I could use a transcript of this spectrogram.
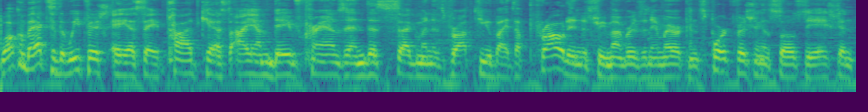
Welcome back to the We Fish ASA podcast. I am Dave Kranz, and this segment is brought to you by the proud industry members of the American Sport Fishing Association.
